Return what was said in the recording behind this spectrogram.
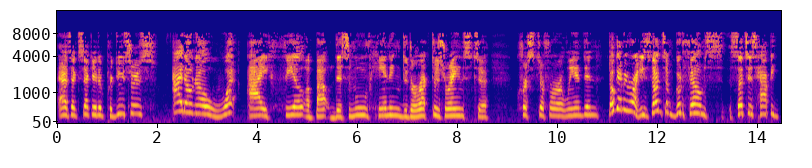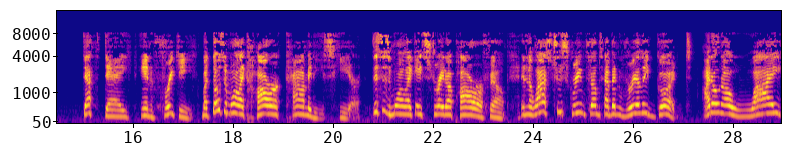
as executive producers. I don't know what I feel about this move handing the director's reins to Christopher Landon. Don't get me wrong, he's done some good films such as Happy Death Day and Freaky, but those are more like horror comedies here. This is more like a straight up horror film. And the last two Scream films have been really good. I don't know why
